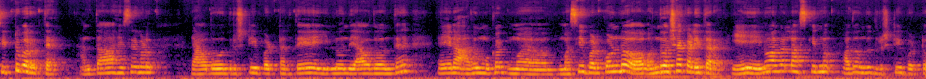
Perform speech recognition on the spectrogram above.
ಸಿಟ್ಟು ಬರುತ್ತೆ ಅಂಥ ಹೆಸರುಗಳು. ಯಾವುದೋ ದೃಷ್ಟಿ ಬಟ್ಟಂತೆ ಇನ್ನೊಂದು ಯಾವುದೋ ಅಂತೆ. ಏನೋ ಅದು ಮುಖಕ್ಕೆ ಮಸಿ ಬಡ್ಕೊಂಡು ಒಂದು ವರ್ಷ ಕಳೀತಾರೆ. ಏನೂ ಆಗಲ್ಲ ಸ್ಕಿನ್ನು ಅದೊಂದು ದೃಷ್ಟಿ ಬಟ್ಟು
